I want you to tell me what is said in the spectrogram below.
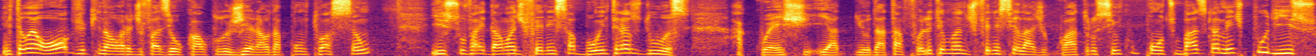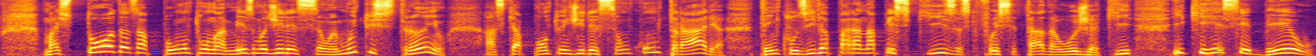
Então é óbvio que na hora de fazer o cálculo geral da pontuação, isso vai dar uma diferença boa entre as duas. A Quest e, a, e o Datafolha tem uma diferença lá de 4 ou 5 pontos, basicamente por isso. Mas todas apontam na mesma direção. É muito estranho as que apontam em direção contrária. Tem inclusive a Paraná Pesquisas, que foi citada hoje aqui, e que recebeu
